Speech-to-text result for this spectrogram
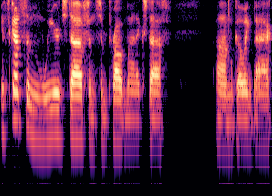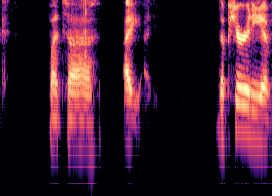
it's got some weird stuff and some problematic stuff um, going back. But uh, I, I the purity of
